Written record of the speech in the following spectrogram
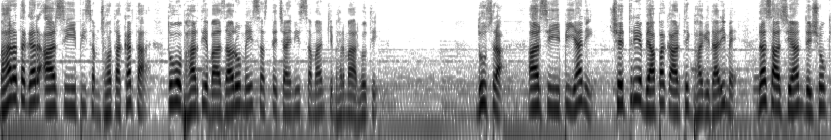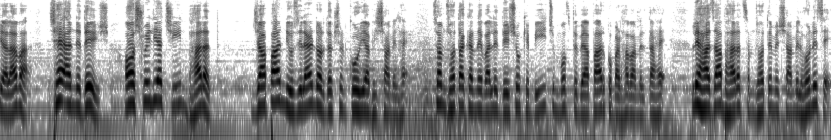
भारत अगर आर समझौता करता तो वो भारतीय बाजारों में सस्ते चाइनीज़ सामान की भरमार होती। दूसरा आर यानी क्षेत्रीय व्यापक आर्थिक भागीदारी में 10 आसियान देशों के अलावा छह अन्य देश, ऑस्ट्रेलिया, चीन, भारत, जापान, न्यूजीलैंड और दक्षिण कोरिया भी शामिल हैं। समझौता करने वाले देशों के बीच मुफ़्त व्यापार को बढ़ावा मिलता है। लिहाजा भारत समझौते में शामिल होने से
